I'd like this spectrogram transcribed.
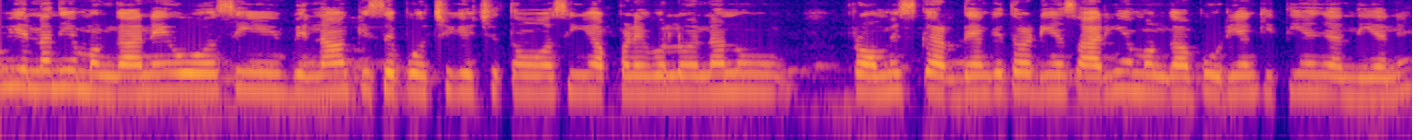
ਵੀ ਇਹਨਾਂ ਦੀਆਂ ਮੰਗਾਂ ਨੇ ਉਹ ਅਸੀਂ ਬਿਨਾਂ ਕਿਸੇ ਪੁੱਛ-ਗਿੱਛ ਤੋਂ ਅਸੀਂ ਆਪਣੇ ਵੱਲੋਂ ਇਹਨਾਂ ਨੂੰ ਪ੍ਰੋਮਿਸ ਕਰਦੇ ਹਾਂ ਕਿ ਤੁਹਾਡੀਆਂ ਸਾਰੀਆਂ ਮੰਗਾਂ ਪੂਰੀਆਂ ਕੀਤੀਆਂ ਜਾਂਦੀਆਂ ਨੇ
